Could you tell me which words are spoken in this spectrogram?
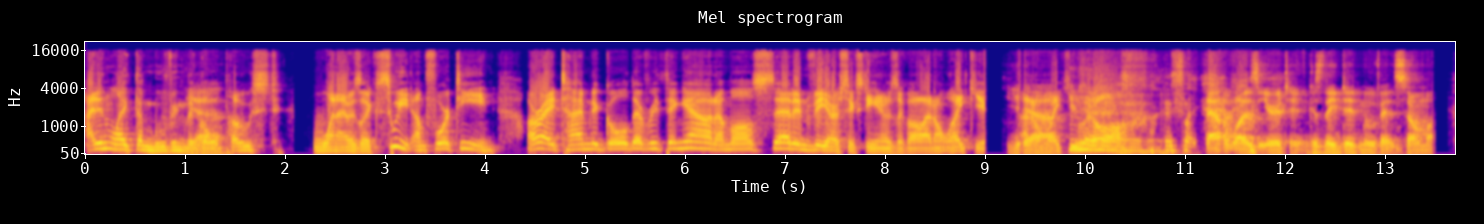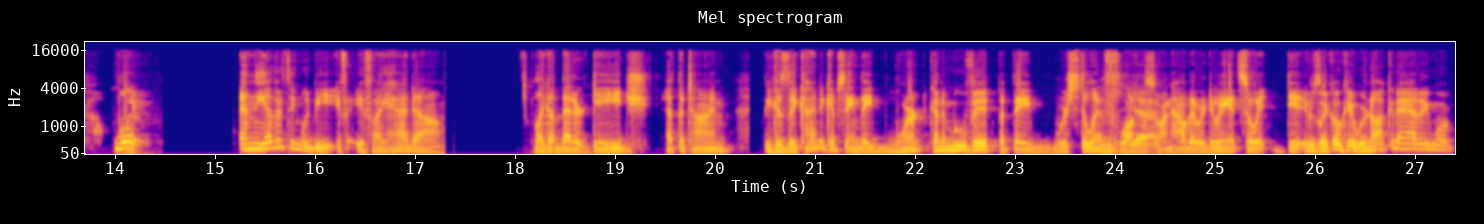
I didn't like them moving the Yeah. goalpost when I was like, sweet, I'm 14. All right, time to gold everything out. I'm all set in VR16. I was like, oh, I don't like you. I don't like you at all. it's like, that was irritating because they did move it so much. well, Like, and the other thing would be if if I had um like a better gauge at the time because they kind of kept saying they weren't going to move it, but they were still in And- flux yeah. on how they were doing it. So it did. It was like, okay, we're not going to add any more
